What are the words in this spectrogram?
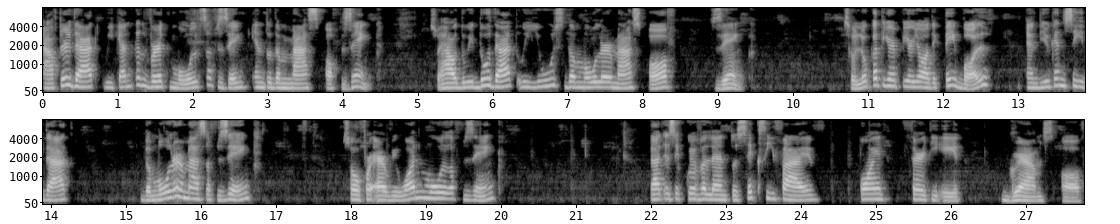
after that, we can convert moles of zinc into the mass of zinc. So how do we do that? We use the molar mass of zinc. So look at your periodic table and you can see that the molar mass of zinc, so for every one mole of zinc, that is equivalent to 65.38 grams of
